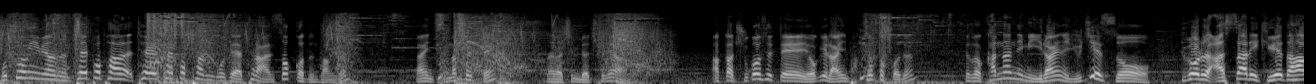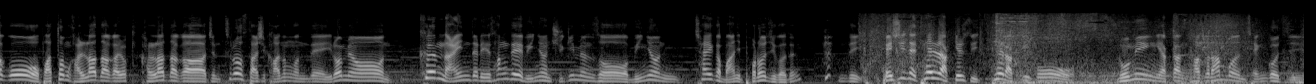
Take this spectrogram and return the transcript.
보통이면은 텔법하, 텔 텔법한 곳에 텔 안 썼거든 방금 라인 존나 쓸때? 나 지금 몇 초냐? 아까 죽었을 때 여기 라인 박혔었거든? 그래서 칸나님이 이 라인을 유지했어. 그거를 아싸리 기회다 하고 bottom 갈라다가 이렇게 갈라다가 지금 틀어서 다시 가는 건데 이러면 큰 라인들이 상대의 minion 죽이면서 minion 차이가 많이 벌어지거든? 근데 대신에 텔을 아낄 수 있, 텔 아끼고 로밍 약간 각을 한번 잰 거지.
